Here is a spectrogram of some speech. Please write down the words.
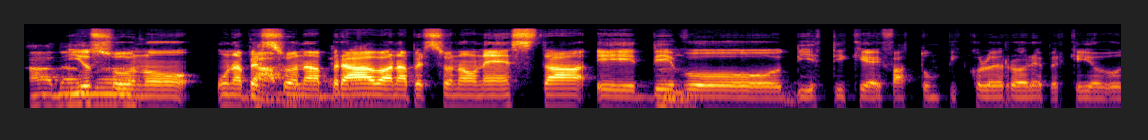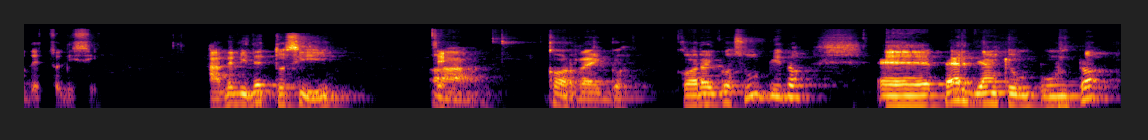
Adam, io sono una persona Gabo, brava, una persona onesta e mm. devo mm. dirti che hai fatto un piccolo errore perché io avevo detto di sì. Avevi detto sì? Sì. Ah, correggo, correggo subito, eh, perdi anche un punto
